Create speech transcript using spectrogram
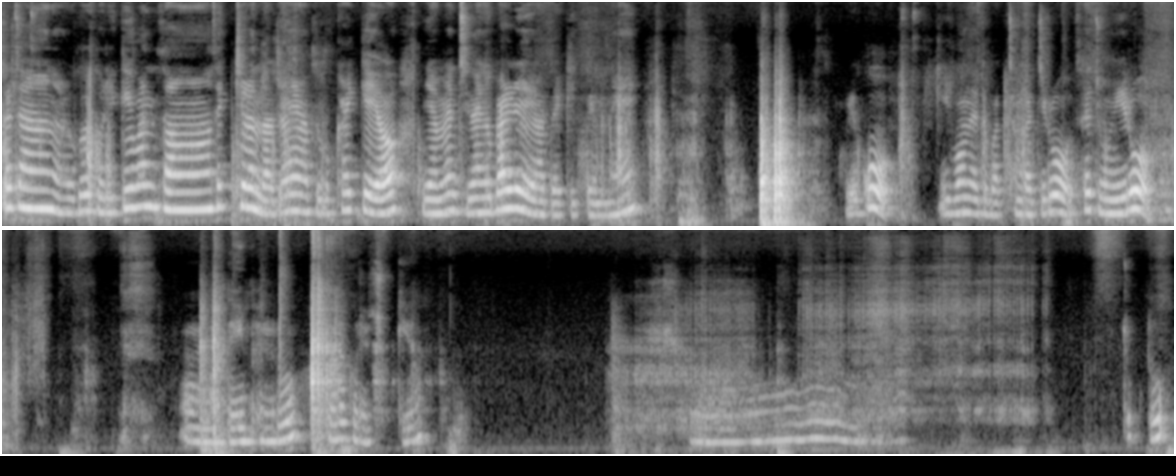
짜잔 얼굴 그리기 완성. 색칠은 나중에 하도록 할게요. 왜냐면 진행을 빨리 해야 되기 때문에. 그리고 이번에도 마찬가지로 새 종이로 어, 네임펜으로 따라 그려줄게요. 이쪽도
